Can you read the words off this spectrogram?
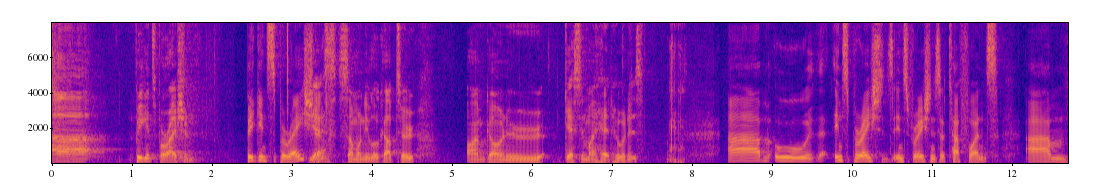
uh, big inspiration. Big inspiration. Yes, someone you look up to. I'm going to guess in my head who it is. Um, ooh, inspirations. Inspirations are tough ones. Um,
